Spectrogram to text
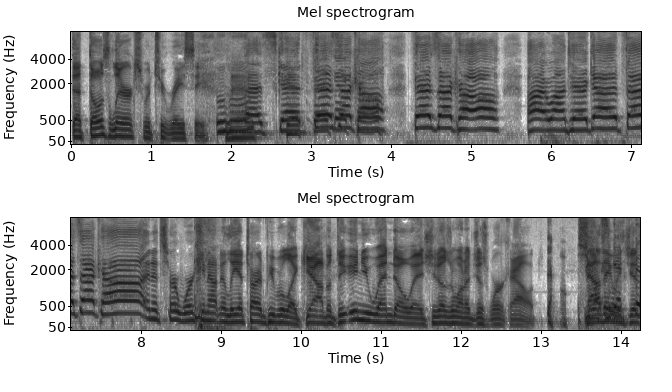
That those lyrics were too racy. Mm-hmm. Let's get physical, physical. I want to get physical. And it's her working out in a leotard, and people are like, yeah, but the innuendo is she doesn't want to just work out. She Now wants they to would get just-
